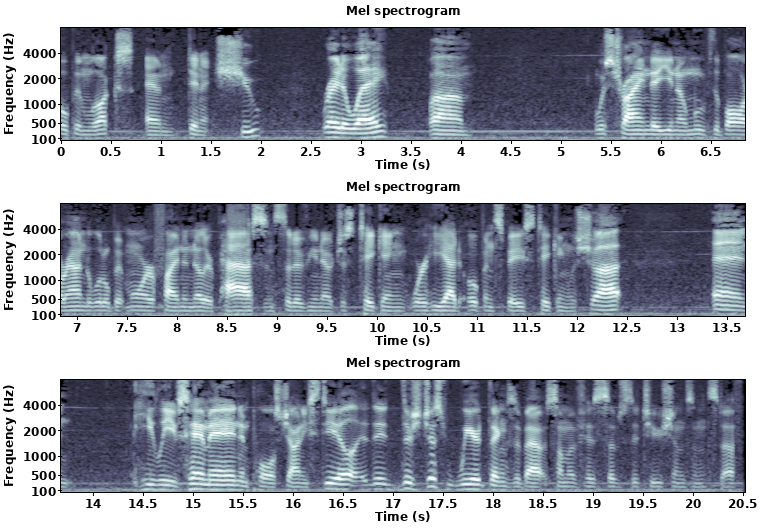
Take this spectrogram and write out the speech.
open looks and didn't shoot right away. Um, was trying to you know move the ball around a little bit more, find another pass instead of you know just taking where he had open space, taking the shot, and he leaves him in and pulls Jonny Steele. There's just weird things about some of his substitutions and stuff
